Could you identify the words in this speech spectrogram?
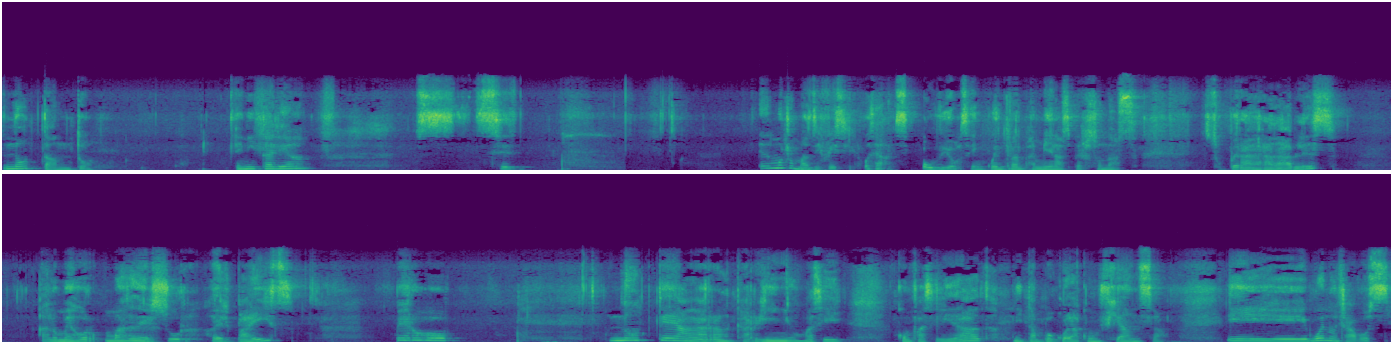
no tanto. En Italia es mucho más difícil. O sea, obvio, se encuentran también las personas súper agradables. A lo mejor más en el sur del país. Pero no te agarran cariño así con facilidad, ni tampoco la confianza. Y bueno, chavos,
